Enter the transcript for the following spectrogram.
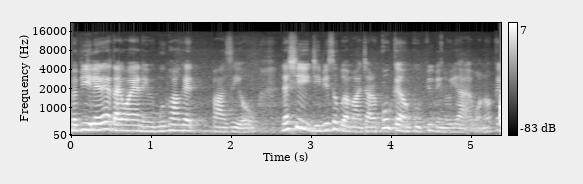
မပြေလဲတဲ့အတိုင်းဝိုင်းကနေမူဖောက်ခဲ့ပါစီအောင်လက်ရှိဒီပြစ္ဆုတ်ပံမှာကျတော့ကိုယ်ကံကိုပြုပြင်လို့ရတယ်ပေါ့နော်ကံ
